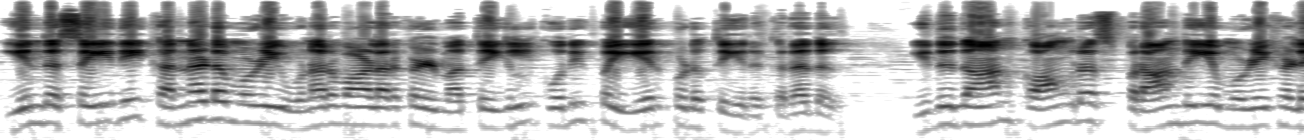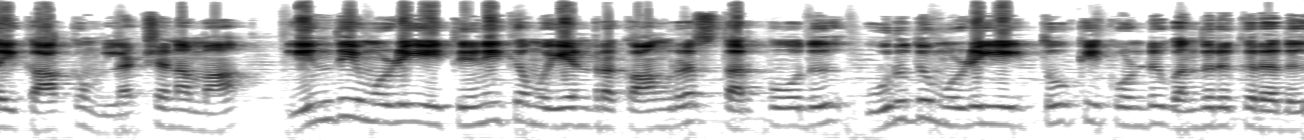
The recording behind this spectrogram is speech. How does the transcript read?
இந்த செய்தி கன்னட மொழி உணர்வாளர்கள் மத்தியில் கொதிப்பை ஏற்படுத்தி இருக்கிறது இதுதான் காங்கிரஸ் பிராந்திய மொழிகளை காக்கும் லட்சணமா? இந்தி மொழியை திணிக்க முயன்ற காங்கிரஸ் தற்போது உருது மொழியை தூக்கி கொண்டு வந்திருக்கிறது.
